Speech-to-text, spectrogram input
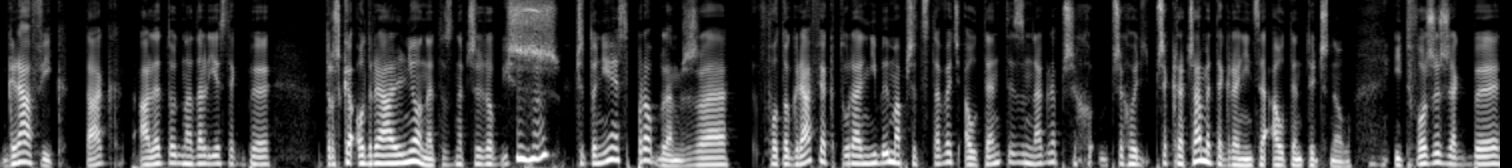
grafik, tak? Ale to nadal jest jakby troszkę odrealnione, to znaczy robisz... Mhm. Czy to nie jest problem, że fotografia, która niby ma przedstawiać autentyzm, nagle przechodzi, przekraczamy tę granicę autentyczną i tworzysz jakby...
